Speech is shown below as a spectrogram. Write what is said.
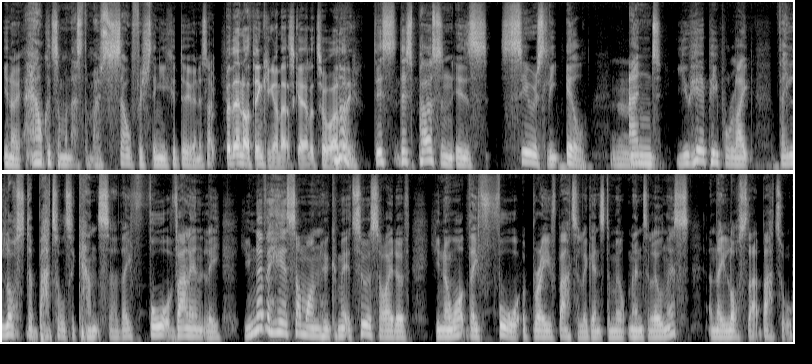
You know, how could someone? That's the most selfish thing you could do, and it's like But they're not thinking on that scale at all, are no, they? this this person is seriously ill, and you hear people like they lost a battle to cancer, they fought valiantly. You never hear someone who committed suicide of, you know what, they fought a brave battle against a mental illness and they lost that battle.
